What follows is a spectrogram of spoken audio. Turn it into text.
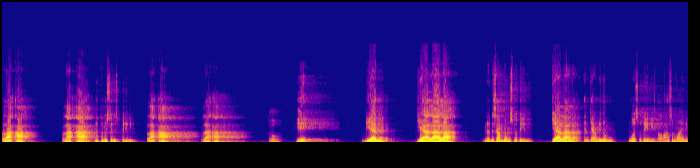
la a. La a ditulis jadi seperti ini. La a. La a. Tuh. Oke. Okay. Kemudian jalala. Sudah disambung seperti ini. Jalala. Jadi jangan bingung. Dua seperti ini. La semua ini.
